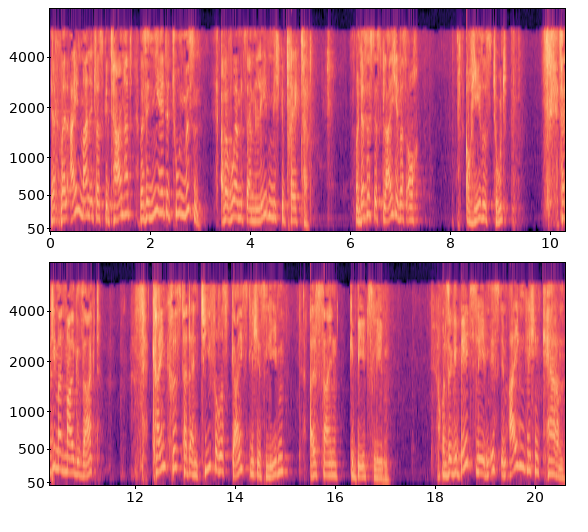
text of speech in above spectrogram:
Ja, weil ein Mann etwas getan hat, was er nie hätte tun müssen, aber wo er mit seinem Leben mich geprägt hat. Und das ist das Gleiche, was auch, auch Jesus tut. Es hat jemand mal gesagt, kein Christ hat ein tieferes geistliches Leben als sein Gebetsleben. Unser Gebetsleben ist im eigentlichen Kern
